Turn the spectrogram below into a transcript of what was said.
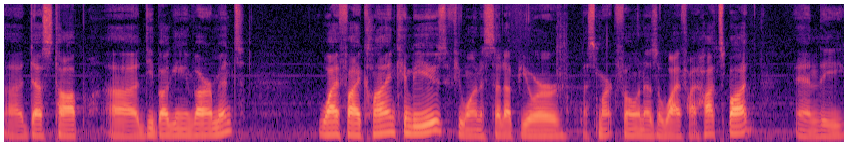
uh, desktop uh, debugging environment. Wi-Fi client can be used if you want to set up your smartphone as a Wi-Fi hotspot and the,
